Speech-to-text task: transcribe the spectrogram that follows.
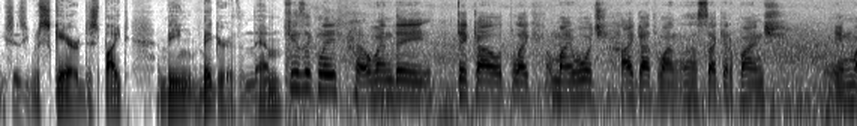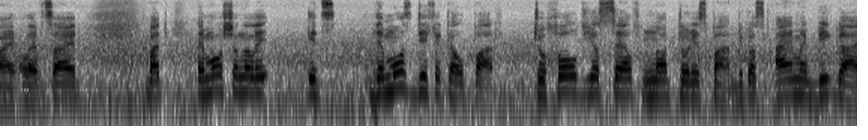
He says he was scared despite being bigger than them. Physically, uh, when they take out like my watch, I got one uh, sucker punch in my left side. But emotionally, it's the most difficult part to hold yourself not to respond because I'm a big guy.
